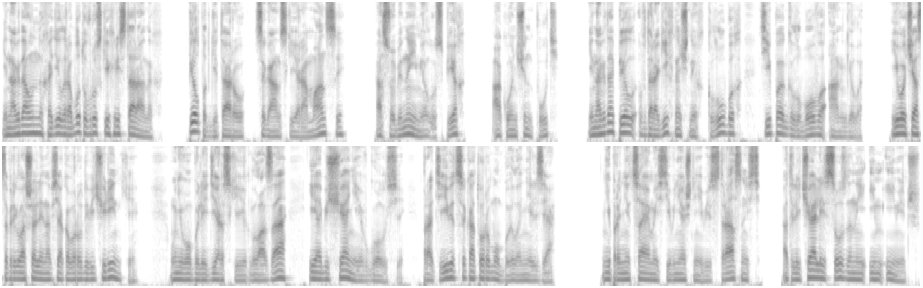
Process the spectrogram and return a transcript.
Иногда он находил работу в русских ресторанах, пел под гитару цыганские романсы, особенно имел успех «Окончен путь» Иногда пел в дорогих ночных клубах типа «Голубого ангела». Его часто приглашали на всякого рода вечеринки. У него были дерзкие глаза и обещания в голосе, противиться которому было нельзя. Непроницаемость и внешняя бесстрастность отличали созданный им имидж.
